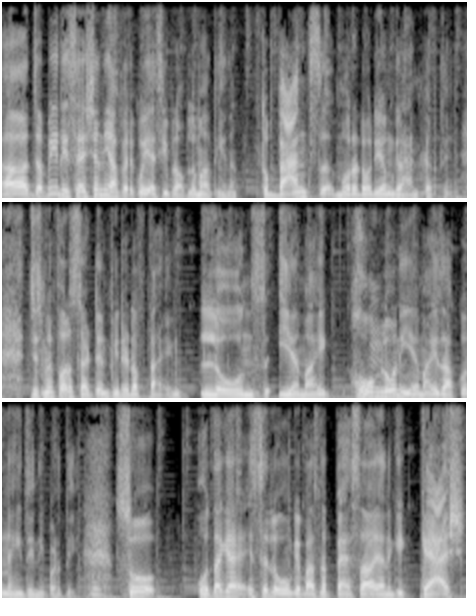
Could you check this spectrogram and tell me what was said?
जब भी रिसेशन या फिर कोई ऐसी प्रॉब्लम आती है ना तो बैंक्स मोरेटोरियम ग्रांट करते हैं जिसमें for a certain period of time loans EMI home loan EMI आपको नहीं देनी पड़ती। सो so, होता क्या है इससे लोगों के पास ना पैसा यानी कि कैश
